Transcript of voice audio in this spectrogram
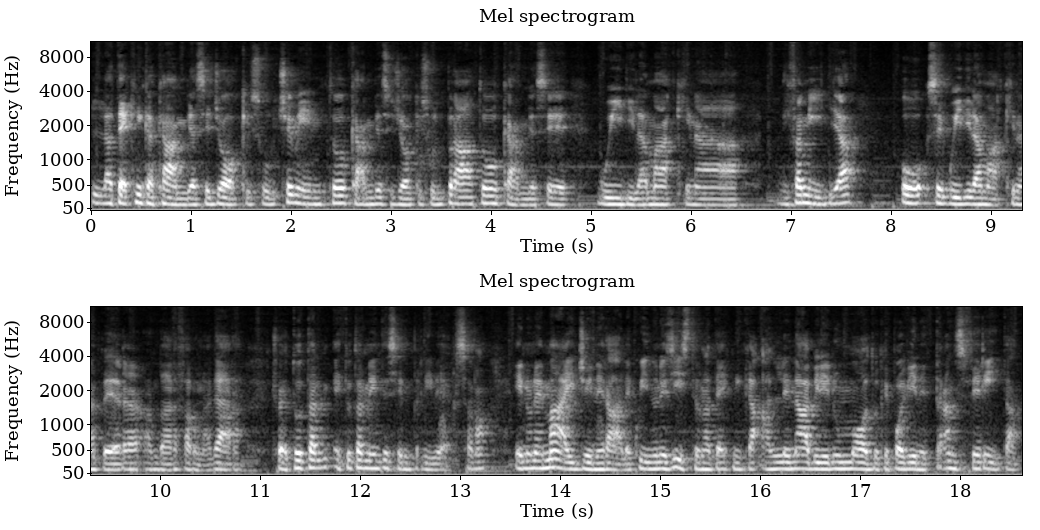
la tecnica cambia se giochi sul cemento, cambia se giochi sul prato, cambia se guidi la macchina di famiglia o se guidi la macchina per andare a fare una gara cioè total- è totalmente sempre diversa, no? E non è mai generale, quindi non esiste una tecnica allenabile in un modo che poi viene trasferita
